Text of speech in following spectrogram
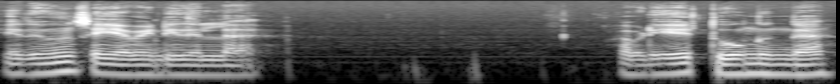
எதுவும் செய்ய வேண்டியதில்லை. அப்படியே தூங்குங்க.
